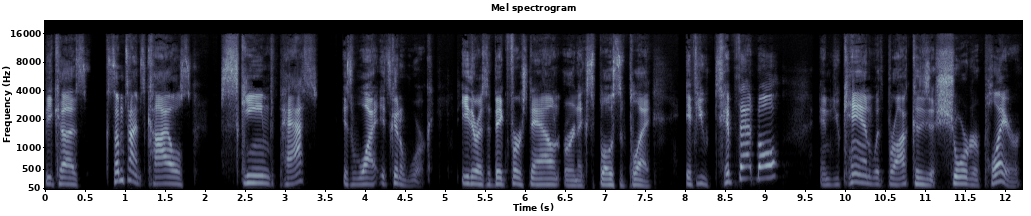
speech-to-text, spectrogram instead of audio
Because sometimes Kyle's schemed pass is why it's going to work, either as a big first down or an explosive play if you tip that ball, and you can with Brock because he's a shorter player,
